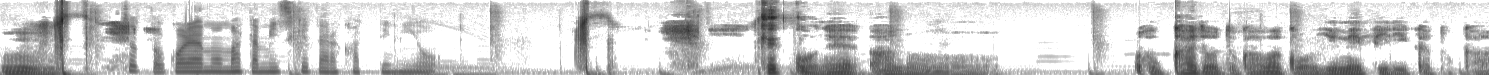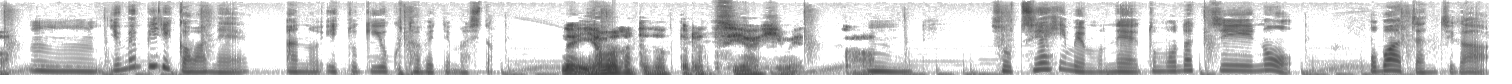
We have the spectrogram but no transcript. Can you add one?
うん。ちょっとこれもまた見つけたら買ってみよ結構ね、あのー北海道とかはこう、夢ピリカとか、う。うんうん。夢ピリカはね、あの、一時よく食べてました。ね、山形だったらつや姫とか、うん。そう、つや姫もね、友達のおばあちゃん家が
